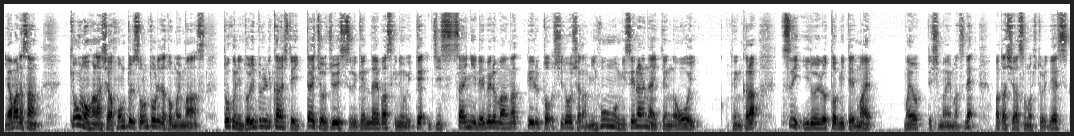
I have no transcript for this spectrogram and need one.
山田さん。今日のお話は本当にその通りだと思います。特にドリブルに関して1対1を重視する現代バスケにおいて、実際にレベルも上がっていると指導者が見本を見せられない点が多い点から、つい色々と見て迷ってしまいますね。私はその一人です。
